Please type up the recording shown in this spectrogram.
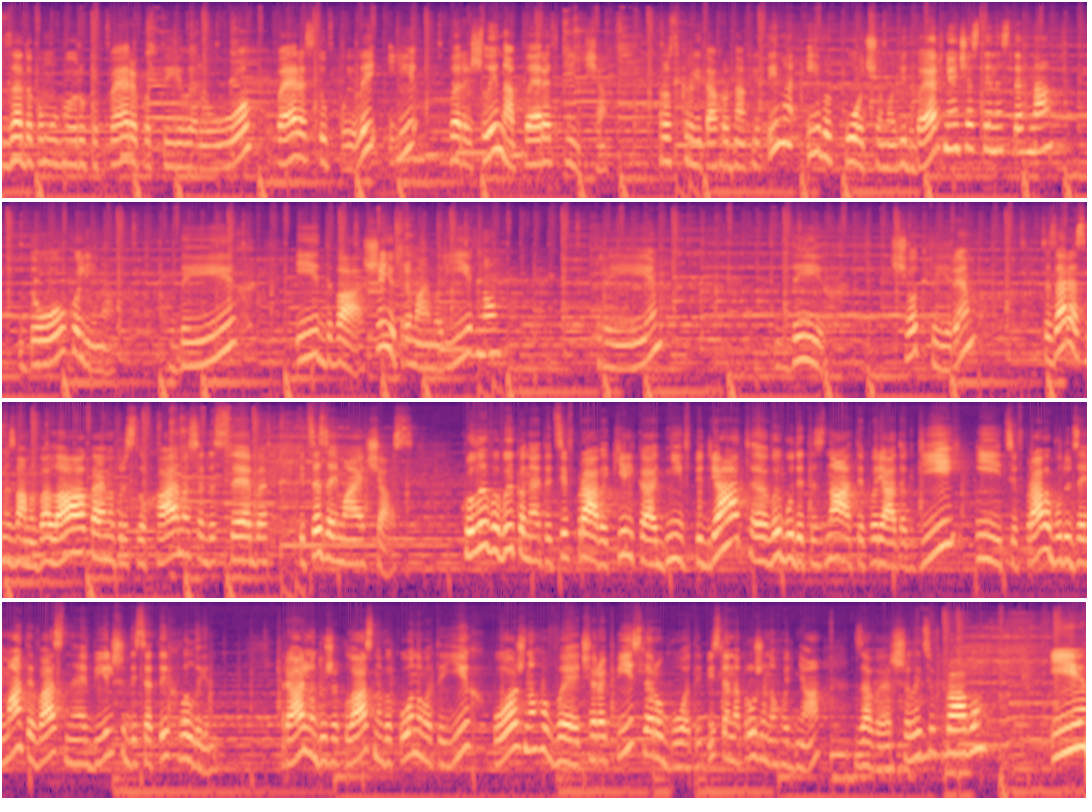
За допомогою руки перекотили рол, переступили і перейшли на передпліччя. Розкрита грудна клітина і викочуємо від верхньої частини стегна до коліна. Вдих і два. Шию тримаємо рівно. Три. Вдих. Чотири. Це зараз ми з вами балакаємо, прислухаємося до себе, і це займає час. Коли ви виконаєте ці вправи кілька днів підряд, е, ви будете знати порядок дій, і ці вправи будуть займати вас не більше 10 хвилин. Реально дуже класно виконувати їх кожного вечора після роботи, після напруженого дня. Завершили цю вправу. І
